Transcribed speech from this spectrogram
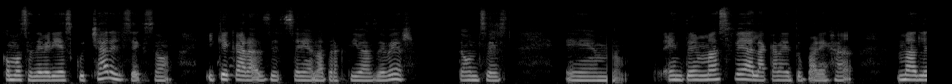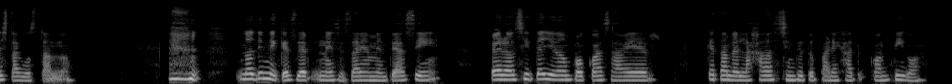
cómo se debería escuchar el sexo y qué caras serían atractivas de ver. Entonces, eh, entre más fea la cara de tu pareja, más le está gustando. no tiene que ser necesariamente así, pero sí te ayuda un poco a saber qué tan relajada se siente tu pareja contigo.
